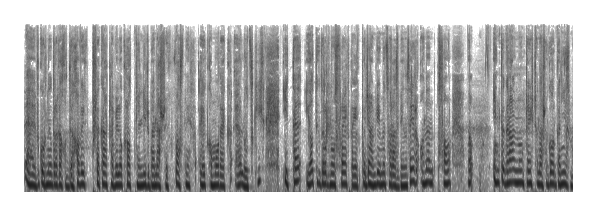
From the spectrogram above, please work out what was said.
e, w górnych drogach oddechowych przekracza wielokrotnie liczbę naszych własnych e, komórek ludzkich. I, te, i o tych drobnoustrojach, tak jak powiedziałam, wiemy coraz więcej, że one są no, integralną częścią naszego organizmu.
